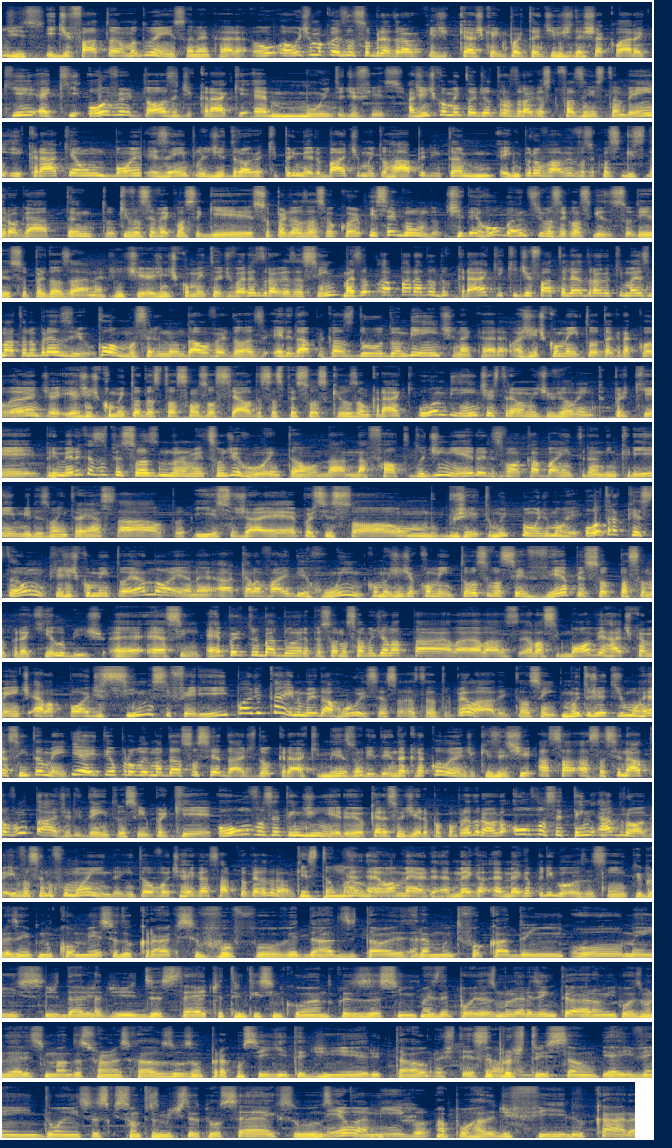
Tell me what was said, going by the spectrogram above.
disso. E de fato é uma doença, né, cara? O- a última coisa sobre a droga que, que acho que é importante a gente deixar claro aqui é que overdose de crack é muito difícil. A gente comentou de outras drogas que fazem isso também, e crack é um bom exemplo de droga que, primeiro, bate muito rápido, então é improvável você conseguir se drogar tanto que você vai conseguir superdosar seu corpo. E segundo, te derruba antes de você conseguir su- se superdosar, né? A gente, a gente comentou de várias drogas assim, mas a, a parada do crack é que de fato ele é a droga que mais mata no Brasil. Como se ele não dá overdose? Ele dá por causa do, do ambiente, né, cara? A gente comentou da Cracolândia e a gente comentou da situação social dessas pessoas que usam crack. O ambiente é extremamente violento, porque primeiro que essas pessoas normalmente são de rua, então na, na falta do dinheiro eles vão acabar entrando em crime, eles vão entrar em assalto, e isso já é por si só um jeito muito bom de morrer. Outra questão que a gente comentou é a noia, né? Aquela vibe ruim, como a gente já comentou, se você vê a pessoa passando por aquilo, bicho, é, é assim, é perturbador, a pessoa não sabe onde ela tá, ela, ela, ela se move erraticamente, ela pode sim se ferir e pode cair no meio da rua e ser, ser atropelada. Então, assim, muito jeito de morrer assim também. E aí tem o problema da sociedade do crack, mesmo ali dentro da Cracolândia, que existe assa- assassinato à vontade ali dentro, assim, porque ou você tem dinheiro e eu quero seu dinheiro pra comprar droga, ou você tem a droga e você não fumou ainda. Então eu vou te arregaçar porque eu quero droga. Questão maluca, É, é uma né? merda, é mega, é mega perigoso, assim. Porque, por exemplo, no começo do crack, se for, for ver dados e tal, era muito focado em homens de idade de 17 a 35 anos, coisas assim. Mas depois as mulheres entraram e pô, as mulheres, uma das formas que elas usam pra conseguir ter dinheiro e tal, Prostituição. é prostituição. E aí vem doenças que são transmitidas pelo sexo. Você Meu tem amigo. Uma porrada de filho. Cara,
